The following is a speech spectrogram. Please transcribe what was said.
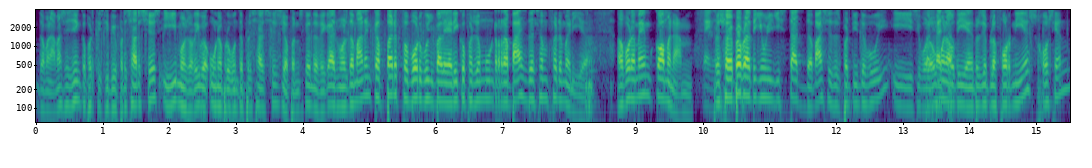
demanem a la gent que participi per xarxes i mos arriba una pregunta per xarxes, jo penso que hem de fer cas. Mos demanen que, per favor, Gull Valeri, que facem un repàs de l'enfermeria. A veure com anam. Vinga. Per això he preparat aquí un llistat de baixes del partit d'avui i si voleu Perfecte. manar el dia, per exemple, Fornies, Josian...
